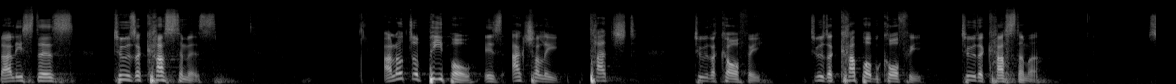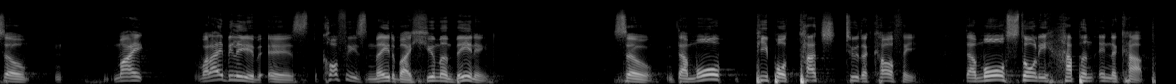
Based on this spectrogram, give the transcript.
baristas to the customers. A lot of people is actually touched to the coffee, to the cup of coffee, to the customer. So my, what I believe is coffee is made by human being. So the more people touch to the coffee, the more story happen in the cup.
